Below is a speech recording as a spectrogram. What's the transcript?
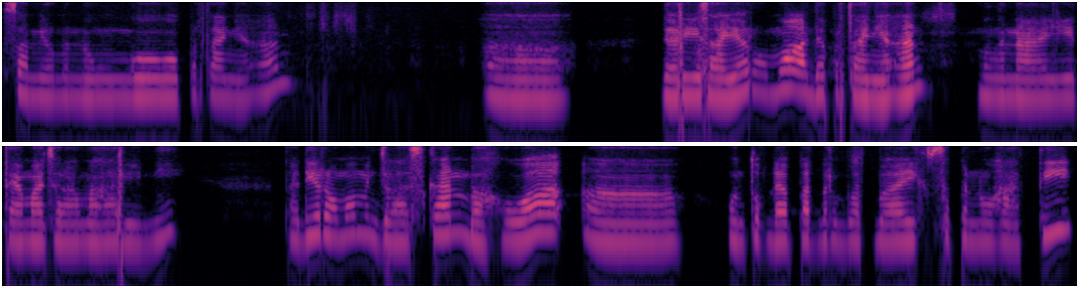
Sambil menunggu pertanyaan, uh, dari saya Romo ada pertanyaan mengenai tema ceramah hari ini. Tadi Romo menjelaskan bahwa uh, untuk dapat berbuat baik sepenuh hati,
